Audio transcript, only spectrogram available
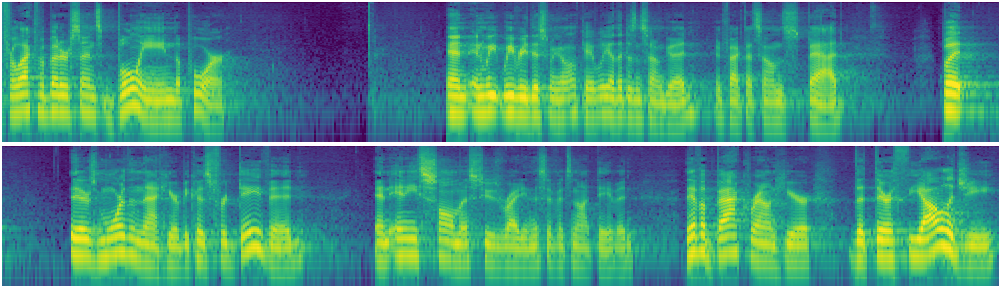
for lack of a better sense, bullying the poor. And, and we, we read this and we go, okay, well, yeah, that doesn't sound good. In fact, that sounds bad. But there's more than that here because for David and any psalmist who's writing this, if it's not David, they have a background here that their theology,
